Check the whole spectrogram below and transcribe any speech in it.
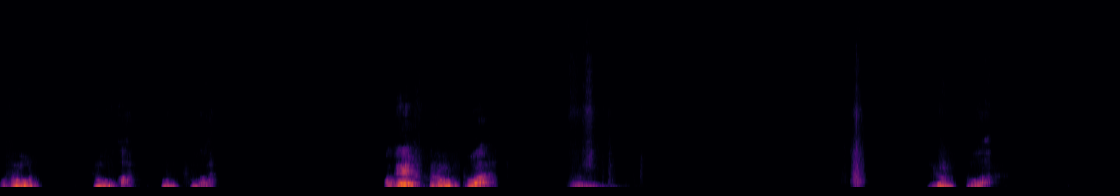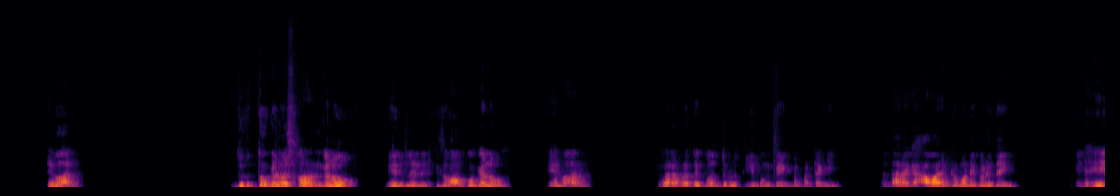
root two r root two r okay root two r root two r এবার দূরত্ব গেল স্মরণ গেল এর রিলেটেড কিছু অঙ্ক গেল। এবার এবার আমরা দেখব দ্রুতি এবং বেগ ব্যাপারটা কি। তার আগে আবার একটু মনে করে দেই। এটা এ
